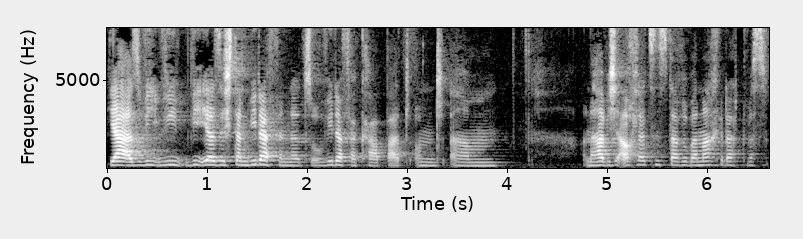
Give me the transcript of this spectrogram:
ja, also wie, wie, wie er sich dann wiederfindet, so wiederverkörpert. Und, ähm, und da habe ich auch letztens darüber nachgedacht, was,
